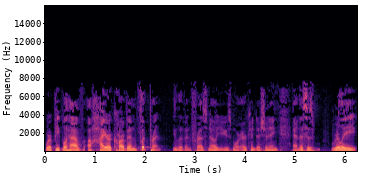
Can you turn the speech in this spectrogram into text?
where people have a higher carbon footprint. You live in Fresno, you use more air conditioning, and this is really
